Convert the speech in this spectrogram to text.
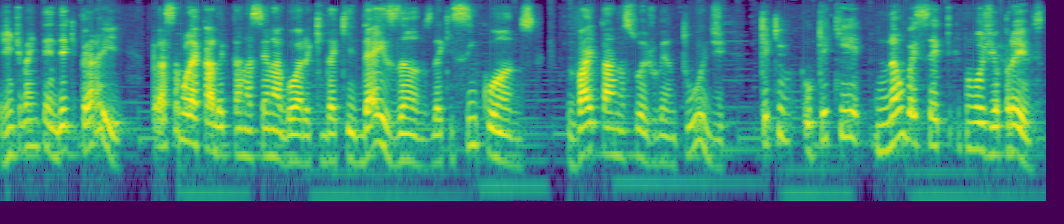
a gente vai entender que, peraí, para essa molecada que está nascendo agora, que daqui 10 anos, daqui 5 anos, vai estar tá na sua juventude, o que, que, o que, que não vai ser tecnologia para eles?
